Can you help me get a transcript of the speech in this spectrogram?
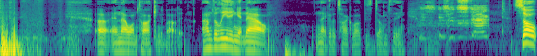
uh, and now I'm talking about it. I'm deleting it now. I'm not gonna talk about this dumb thing. So,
